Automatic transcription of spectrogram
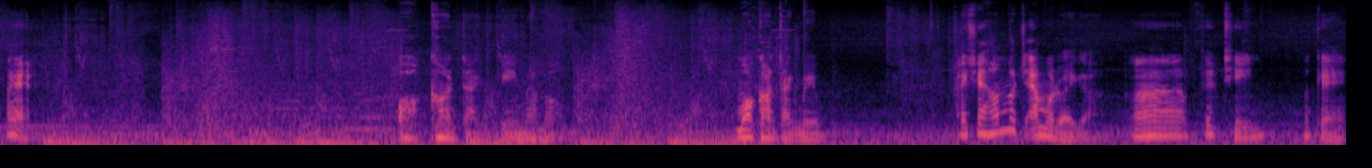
Okay. Oh, contact beam ammo. More contact beam. Actually, how much ammo do I got? Uh, 15. Okay.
